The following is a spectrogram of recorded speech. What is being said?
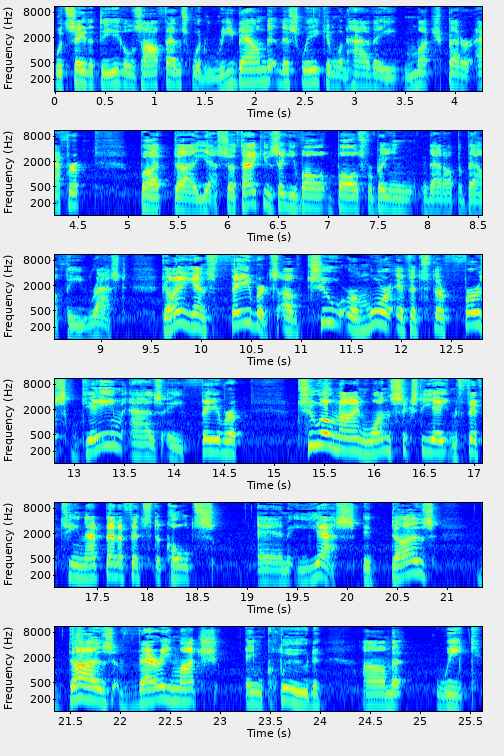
would say that the Eagles' offense would rebound this week and would have a much better effort. But uh, yeah, so thank you, Ziggy Balls, for bringing that up about the rest. Going against favorites of two or more, if it's their first game as a favorite, 209, 168, and 15, that benefits the Colts. And yes, it does does very much include um, week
